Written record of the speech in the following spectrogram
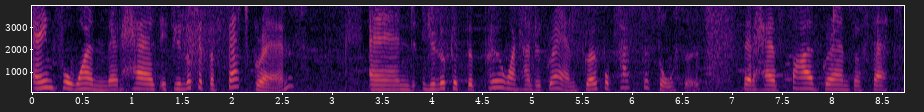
aim for one that has, if you look at the fat grams, and you look at the per 100 grams, go for pasta sauces that have 5 grams of fat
